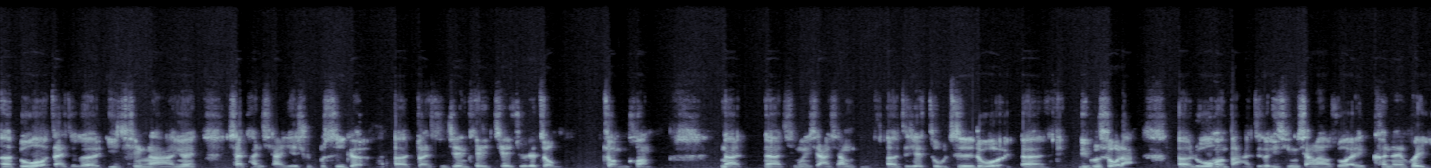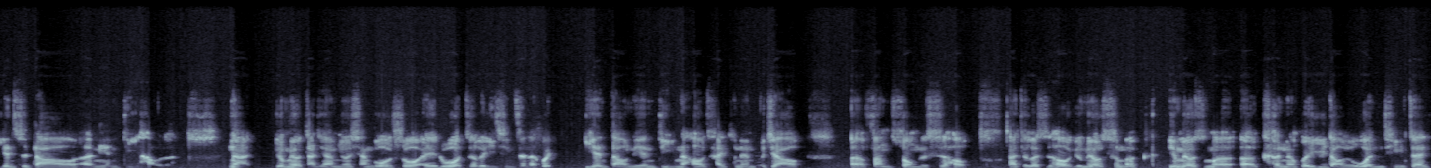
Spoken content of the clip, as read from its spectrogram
呃，如果在这个疫情啊，因为现在看起来也许不是一个呃短时间可以解决的这种状况，那那请问一下，像呃这些组织，如果呃，例如说啦，呃，如果我们把这个疫情想到说，哎，可能会延迟到呃年底好了，那。有没有大家有没有想过说，哎，如果这个疫情真的会延到年底，然后才可能比较呃放松的时候，那这个时候有没有什么有没有什么呃可能会遇到的问题，在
